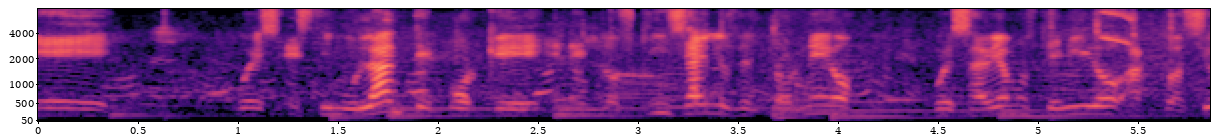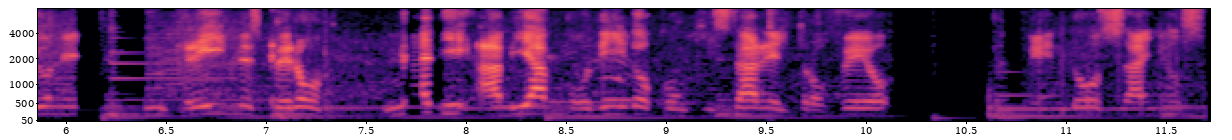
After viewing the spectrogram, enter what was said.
eh, pues, estimulante porque en los 15 años del torneo pues habíamos tenido actuaciones increíbles, pero nadie había podido conquistar el trofeo en dos años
